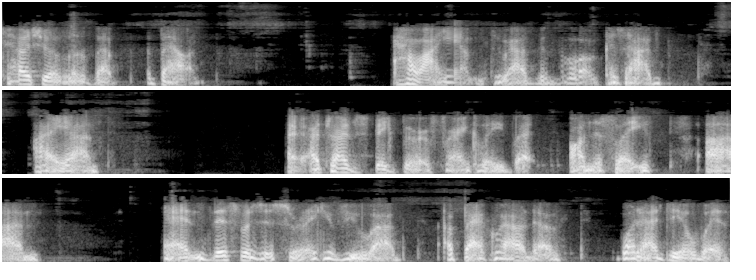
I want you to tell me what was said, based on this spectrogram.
tells you a little bit about how I am throughout the book because I I, uh, I I try to speak very frankly, but honestly, um, and this was just sort of give you a, a background of what I deal with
